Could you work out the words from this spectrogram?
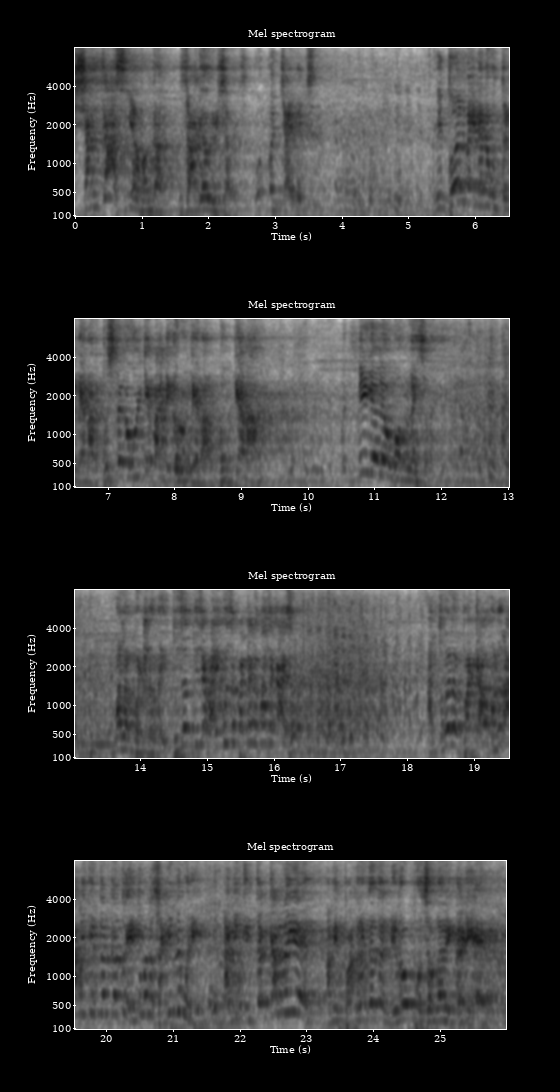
शंका असली अभंगात जाग्यावर विचारायचं ओपन चॅलेंज मी दोन महिन्यानं उत्तर देणार पुस्तकं उलटे पालटे करून देणार पण देणार. पण मी गेलो बॉम्बलायचं नाही. मला पटलं नाही. तुझं तुझ्या बायकोचं पटायला माझं काय समज आणि तुम्हाला पटाव म्हणून आम्ही कीर्तन करतो हे तुम्हाला सांगितलं कोणी? आम्ही कीर्तनकार नाही आहे आम्ही पांडुरंगाचा निरोप पोचवणारे गडी आहे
